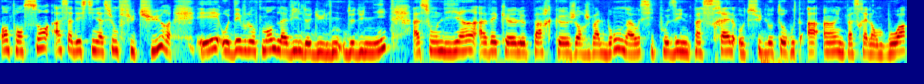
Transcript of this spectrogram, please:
en pensant à sa destination future et au développement de la ville de, Duny, à son lien avec euh, le parc Georges Valbon. On a aussi posé une passerelle au-dessus de l'autoroute A1, une passerelle en bois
